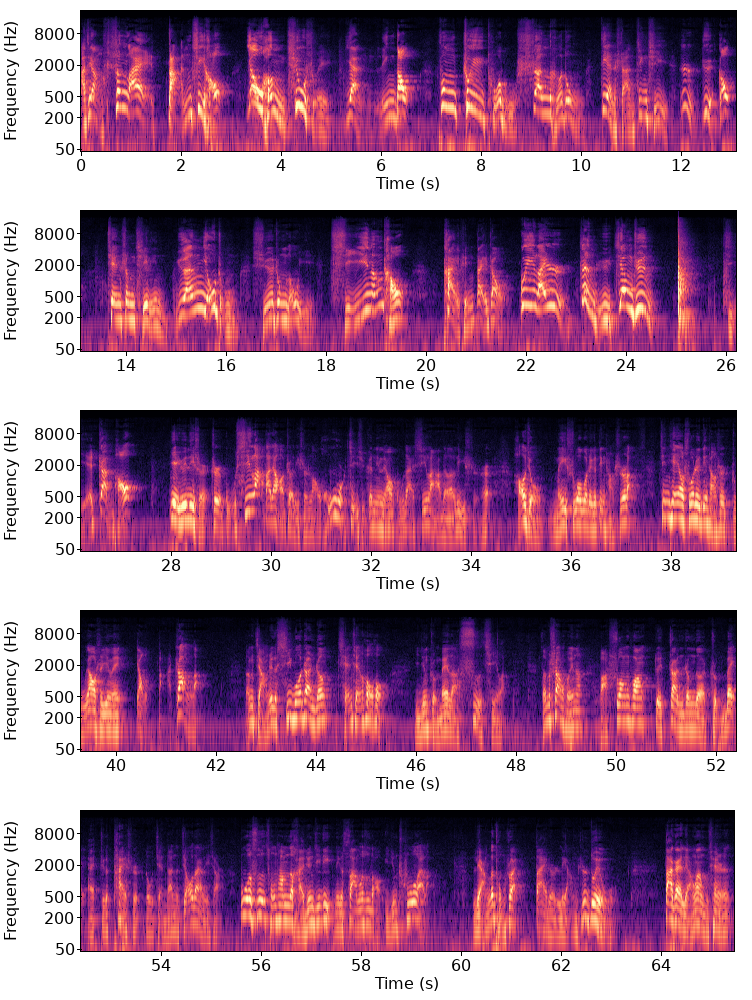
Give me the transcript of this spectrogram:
大将生来胆气豪，腰横秋水雁翎刀，风吹驼骨山河动，电闪旌旗日月高。天生麒麟原有种，学中蝼蚁岂能逃？太平待诏归来日，朕与将军解战袍。业余历史之古希腊，大家好，这里是老胡胡，继续跟您聊古代希腊的历史。好久没说过这个定场诗了，今天要说这个定场诗，主要是因为要打仗了。咱们讲这个希波战争前前后后已经准备了四期了。咱们上回呢，把双方对战争的准备，哎，这个态势都简单的交代了一下。波斯从他们的海军基地那个萨摩斯岛已经出来了，两个统帅带着两支队伍，大概两万五千人，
